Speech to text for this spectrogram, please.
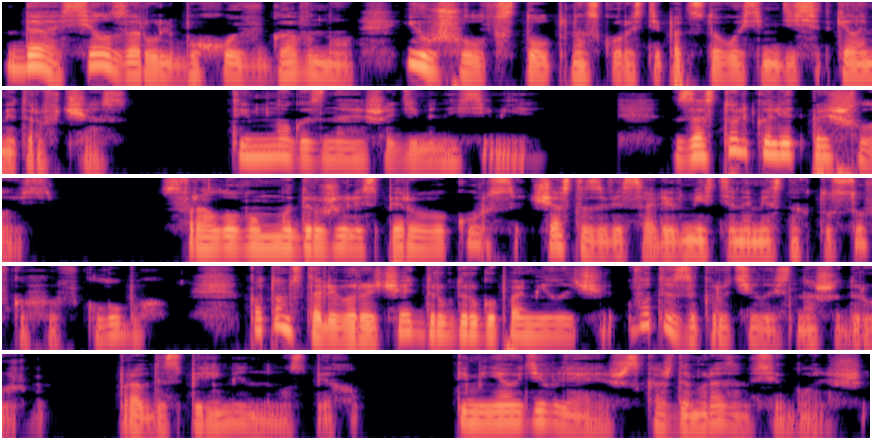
Да, сел за руль бухой в говно и ушел в столб на скорости под 180 км в час. Ты много знаешь о Диминой семье. За столько лет пришлось. С Фроловым мы дружили с первого курса, часто зависали вместе на местных тусовках и в клубах. Потом стали вырычать друг другу по мелочи. Вот и закрутилась наша дружба. Правда, с переменным успехом. Ты меня удивляешь, с каждым разом все больше.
